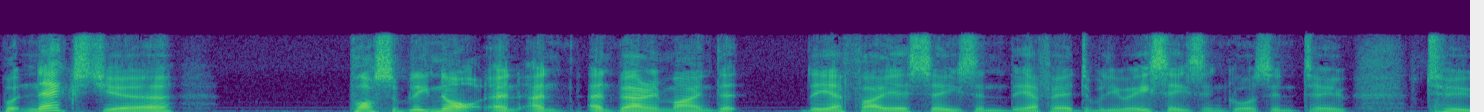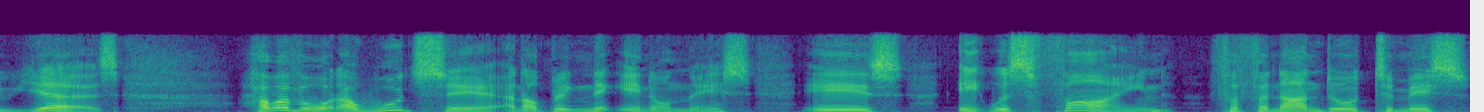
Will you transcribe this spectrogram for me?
but next year possibly not. And, and and bear in mind that the FIA season, the FIA season goes into two years. However, what I would say, and I'll bring Nick in on this, is it was fine for Fernando to miss.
